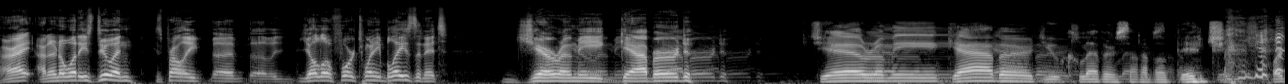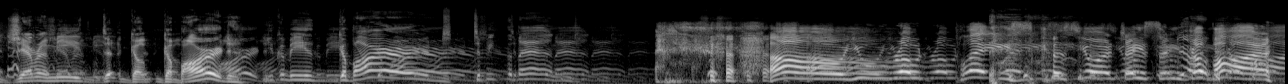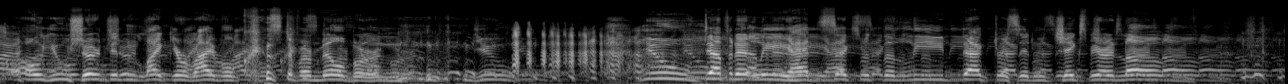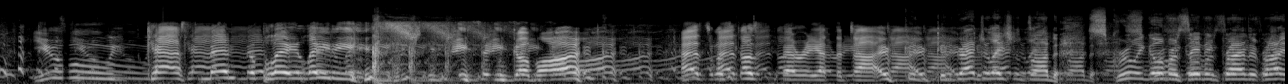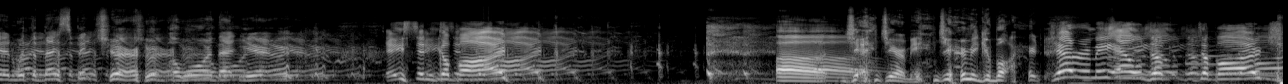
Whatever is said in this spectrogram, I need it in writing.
All right, I don't know what he's doing. He's probably uh, uh, YOLO 420 blazing it. Jeremy, Gabbard. Jeremy Gabbard, you clever son of a bitch. or Jeremy D- G- Gabbard. You could be Gabbard to beat the band. oh, you wrote plays because you're Jason Gabbard. Oh, you sure didn't like your rival Christopher Milburn. you you definitely had sex with the lead actress in Shakespeare in Love. You cast men to play ladies, Jason Gabbard, as was customary at the time. Congratulations on screwing over Saving Private Ryan with the Best Picture award that year. Jason Gabbard. Uh, Je- Jeremy, Jeremy Gabbard. Jeremy L. De- DeBarge.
